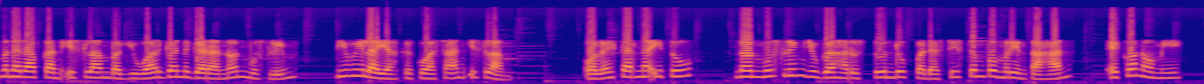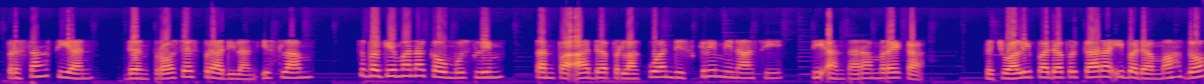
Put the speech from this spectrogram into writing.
menerapkan Islam bagi warga negara non-Muslim di wilayah kekuasaan Islam. Oleh karena itu, non-Muslim juga harus tunduk pada sistem pemerintahan, ekonomi, persangsian, dan proses peradilan Islam, sebagaimana kaum Muslim tanpa ada perlakuan diskriminasi di antara mereka, kecuali pada perkara ibadah mahdoh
